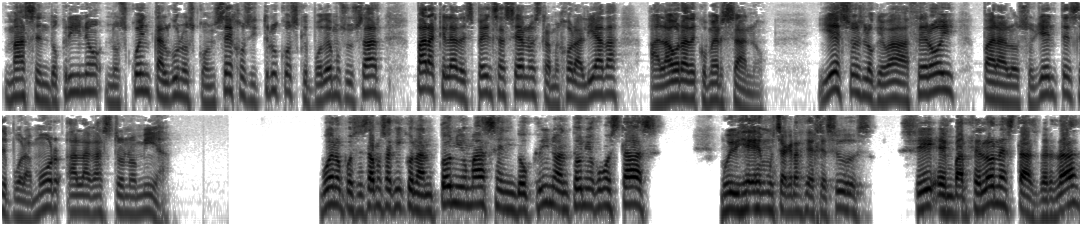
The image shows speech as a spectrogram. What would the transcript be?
Más Endocrino nos cuenta algunos consejos y trucos que podemos usar para que la despensa sea nuestra mejor aliada a la hora de comer sano. Y eso es lo que va a hacer hoy para los oyentes de Por Amor a la Gastronomía. Bueno, pues estamos aquí con Antonio Más Endocrino. Antonio, ¿cómo estás? Muy bien, muchas gracias, Jesús. Sí, en Barcelona estás, ¿verdad?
